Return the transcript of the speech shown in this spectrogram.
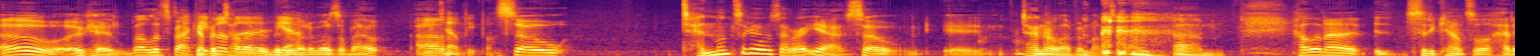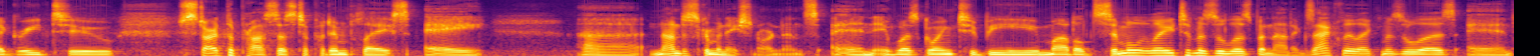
Oh, okay. Well, let's back up and tell the- everybody yeah. what it was about. Um, tell people. So, 10 months ago, is that right? Yeah. So, uh, 10 or 11 months ago, um, Helena uh, City Council had agreed to start the process to put in place a uh, non-discrimination ordinance, and it was going to be modeled similarly to Missoula's, but not exactly like Missoula's. And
